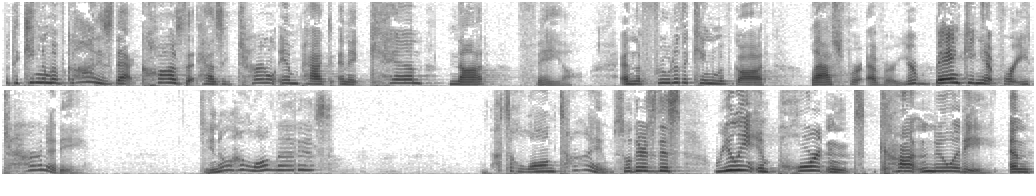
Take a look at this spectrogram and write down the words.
But the kingdom of God is that cause that has eternal impact and it cannot fail. And the fruit of the kingdom of God lasts forever. You're banking it for eternity. Do you know how long that is? That's a long time. So there's this really important continuity. And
